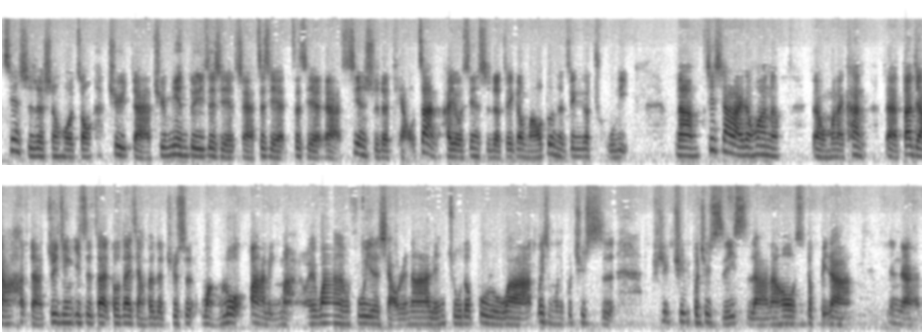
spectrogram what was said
现实的生活中去呃去面对这些呃这些这些呃现实的挑战，还有现实的这个矛盾的这个处理？那接下来的话呢，呃我们来看呃大家呃最近一直在都在讲到的就是网络霸凌嘛，哎忘恩负义的小人啊，连猪都不如啊，为什么你不去死，去去不去死一死啊？然后 stupid 啊。呃，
